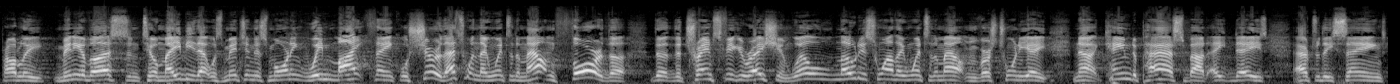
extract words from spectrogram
probably many of us, until maybe that was mentioned this morning, we might think, well, sure, that's when they went to the mountain for the, the, the Transfiguration. Well, notice why they went to the mountain, verse 28. Now, it came to pass about eight days after these sayings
